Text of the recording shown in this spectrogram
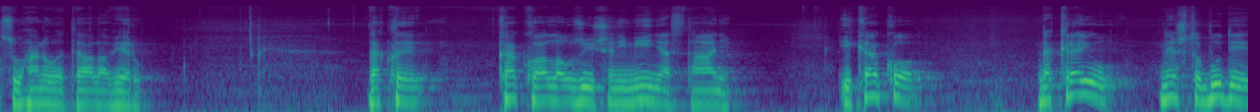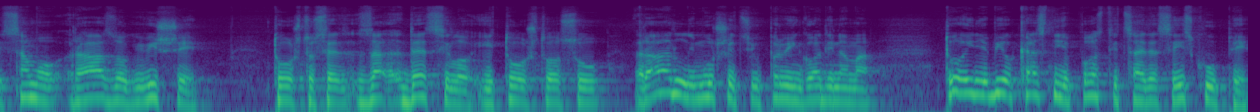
subhanahu wa ta'ala vjeru. Dakle, kako Allah uzvišeni mijenja stanje i kako na kraju nešto bude samo razlog više to što se desilo i to što su radili mušici u prvim godinama, to im je bio kasnije posticaj da se iskupe.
